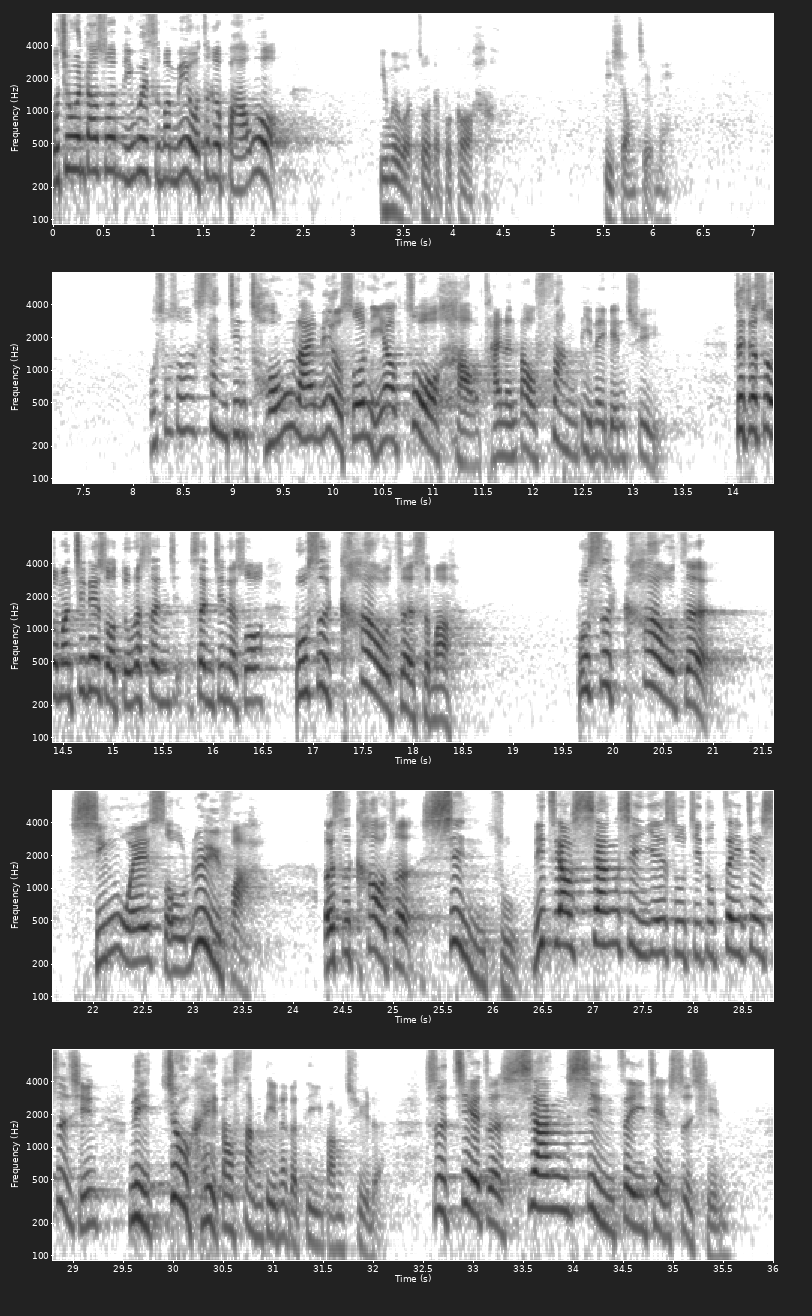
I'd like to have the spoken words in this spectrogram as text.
我就问他说：“你为什么没有这个把握？”因为我做的不够好，弟兄姐妹。我说说，圣经从来没有说你要做好才能到上帝那边去。这就是我们今天所读的圣经，圣经的说，不是靠着什么。不是靠着行为守律法，而是靠着信主。你只要相信耶稣基督这一件事情，你就可以到上帝那个地方去了。是借着相信这一件事情，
